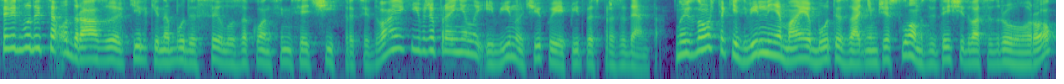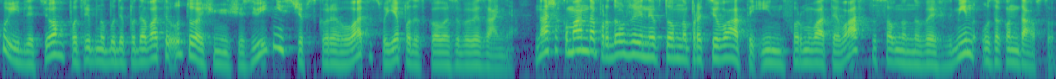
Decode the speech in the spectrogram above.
Це відбудеться одразу, як тільки набуде силу закон 7632, який вже прийняли, і він очікує підпис президента. Ну і знову ж таки, звільнення має бути заднім числом з 2022 року, і для цього потрібно буде подавати уточнюючу звітність, щоб скоригувати своє податкове зобов'язання. Наша команда продовжує невтомно працювати і інформувати вас стосовно нових змін у законодавство.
